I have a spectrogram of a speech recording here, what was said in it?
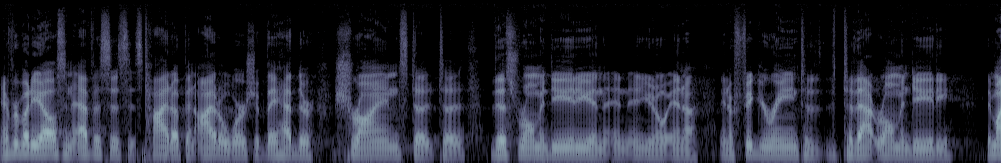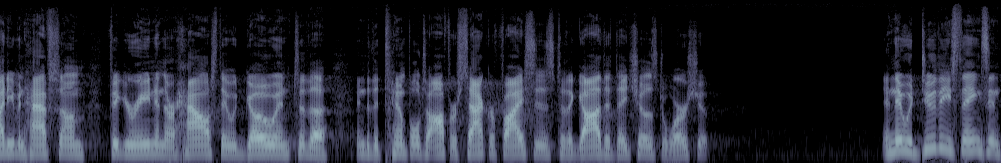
Everybody else in Ephesus that's tied up in idol worship, they had their shrines to, to this Roman deity and, and, and you know, in a, in a figurine to, to that Roman deity. They might even have some figurine in their house. They would go into the, into the temple to offer sacrifices to the God that they chose to worship. And they would do these things and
